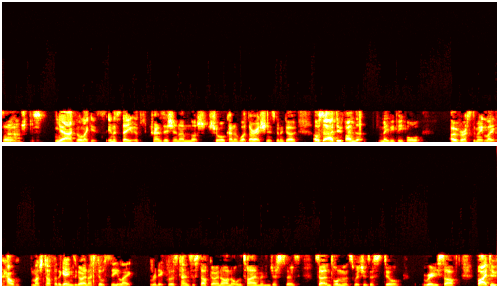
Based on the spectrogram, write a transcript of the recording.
so Uh-huh. just, yeah, I feel like it's in a state of transition. I'm not sh- sure kind of what direction it's going to go. Also, I do find that maybe people overestimate like how much tougher the games are going. I still see like ridiculous kinds of stuff going on all the time, and just there's certain tournaments which are just still really soft. But I do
